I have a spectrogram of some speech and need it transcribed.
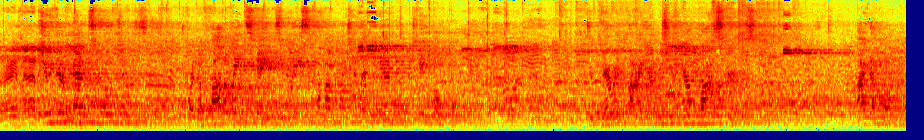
All right, Maddie. Junior men's coaches for the following states, please come up to the head table to verify your junior rosters. Idaho,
